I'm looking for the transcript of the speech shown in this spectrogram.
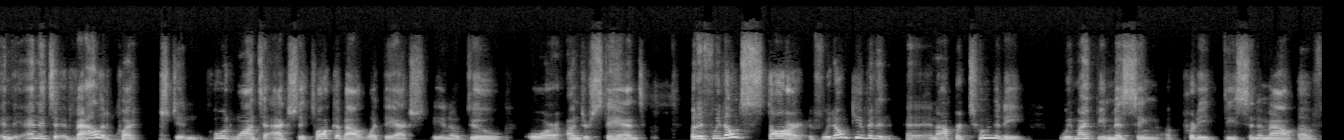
and, and it's a valid question. Who would want to actually talk about what they actually, you know, do or understand? But if we don't start, if we don't give it an, an opportunity, we might be missing a pretty decent amount of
